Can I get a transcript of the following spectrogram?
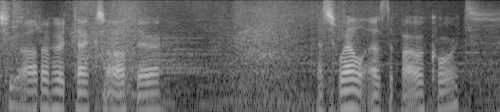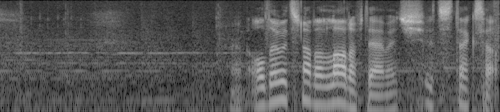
Two auto attacks off there, as well as the power chord And although it's not a lot of damage, it stacks up.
